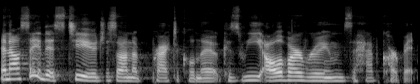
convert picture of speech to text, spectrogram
And I'll say this too, just on a practical note, because we all of our rooms have carpet.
